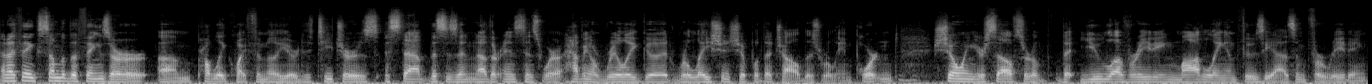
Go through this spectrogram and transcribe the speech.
And I think some of the things are um, probably quite familiar to teachers. This is another instance where having a really good relationship with a child is really important. Showing yourself sort of that you love reading, modeling enthusiasm for reading.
